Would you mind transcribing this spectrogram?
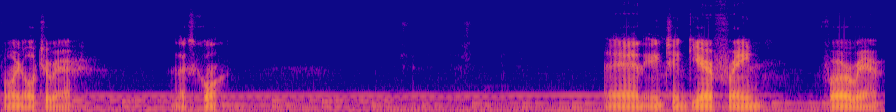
For an ultra rare. That's cool. And Ancient Gear Frame for a rare.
